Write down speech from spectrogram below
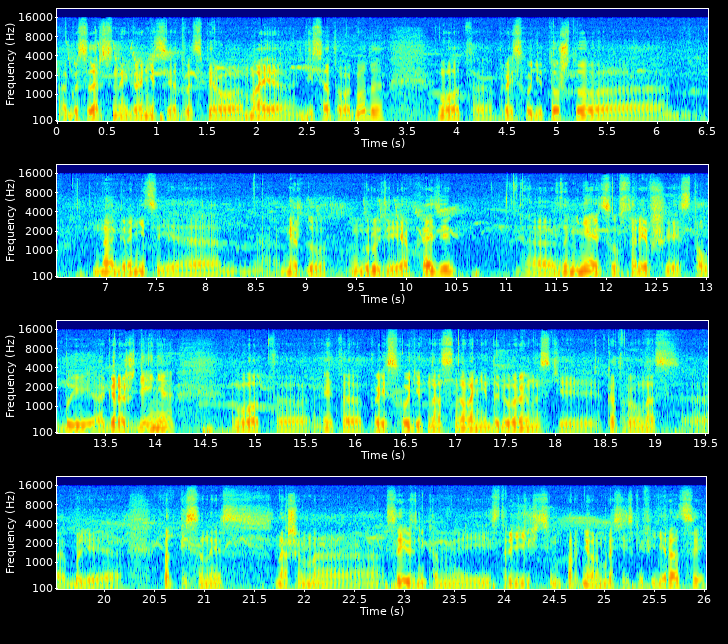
о государственной границе от 21 мая 2010 года. Вот, э, происходит то, что э, на границе э, между Грузией и Абхазией э, заменяются устаревшие столбы, ограждения. Вот. э, Это происходит на основании договоренности, которые у нас э, были подписаны с нашим э, союзником и стратегическим партнером Российской Федерации.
